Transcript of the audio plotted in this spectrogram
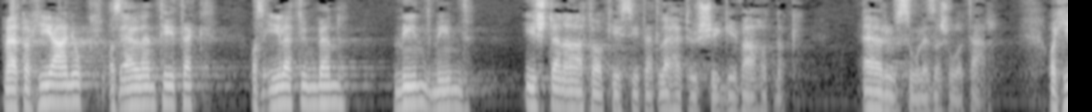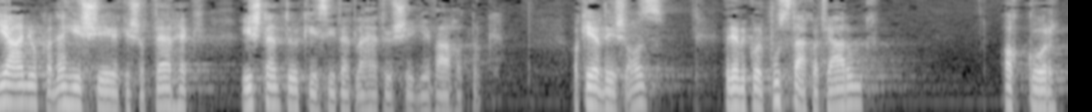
Mert a hiányok, az ellentétek az életünkben mind-mind Isten által készített lehetőségé válhatnak. Erről szól ez a Zsoltár. A hiányok, a nehézségek és a terhek Istentől készített lehetőségé válhatnak. A kérdés az, hogy amikor pusztákat járunk, akkor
